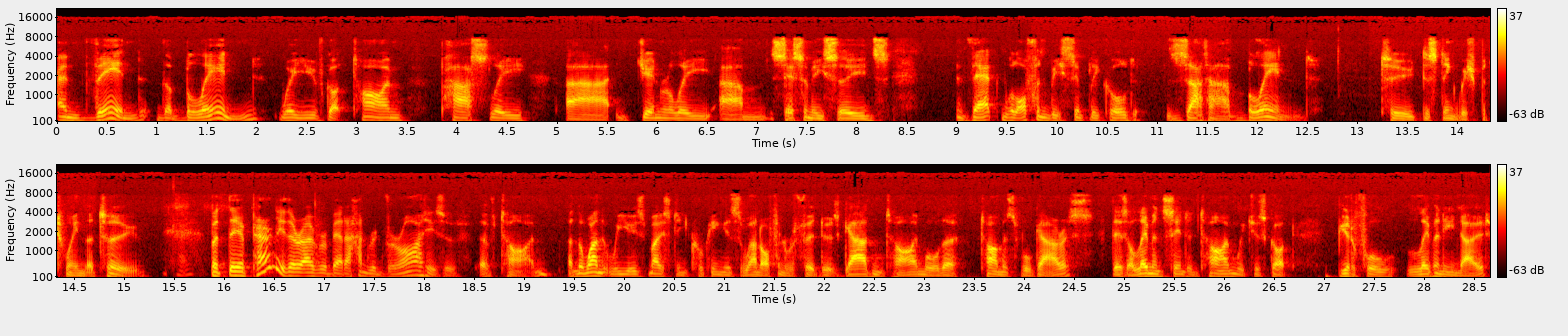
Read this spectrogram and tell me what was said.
and then the blend where you've got thyme, parsley, uh, generally um, sesame seeds, that will often be simply called za'atar blend to distinguish between the two. Okay. But there apparently there are over about 100 varieties of, of thyme, and the one that we use most in cooking is the one often referred to as garden thyme or the Thymus vulgaris. There's a lemon scented thyme which has got beautiful lemony note.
